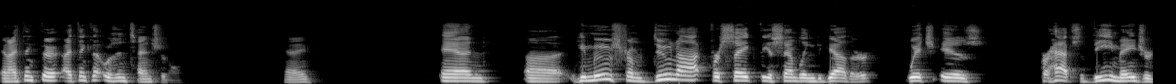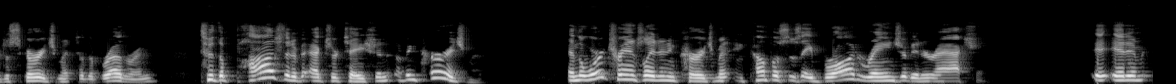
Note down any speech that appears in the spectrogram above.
and I think there, I think that was intentional. Okay, and uh, he moves from "do not forsake the assembling together," which is perhaps the major discouragement to the brethren, to the positive exhortation of encouragement. And the word translated encouragement encompasses a broad range of interaction. It, it,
